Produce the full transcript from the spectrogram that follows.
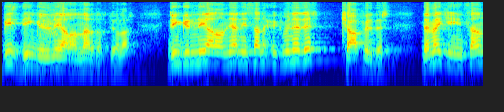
biz din gününü yalanlardık diyorlar. Din gününü yalanlayan insanın hükmü nedir? Kafirdir. Demek ki insan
